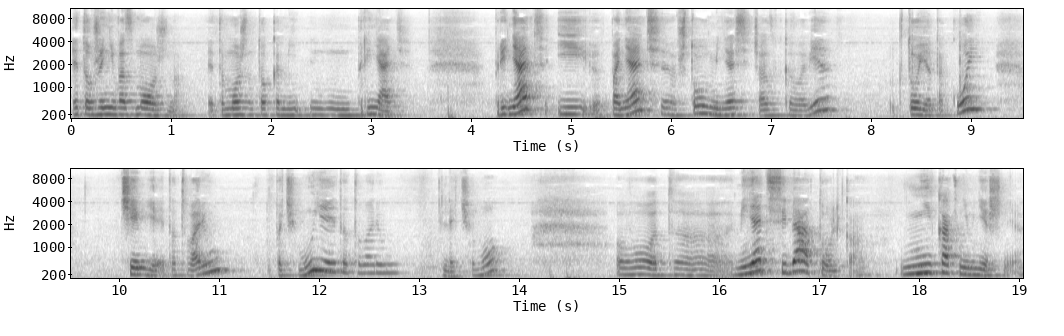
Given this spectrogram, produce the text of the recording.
Это уже невозможно. Это можно только принять. Принять и понять, что у меня сейчас в голове, кто я такой, чем я это творю, почему я это творю, для чего. Вот. Э, менять себя только никак не внешнее.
